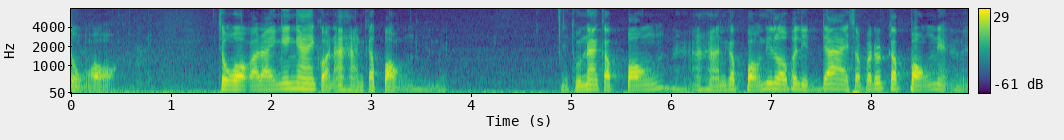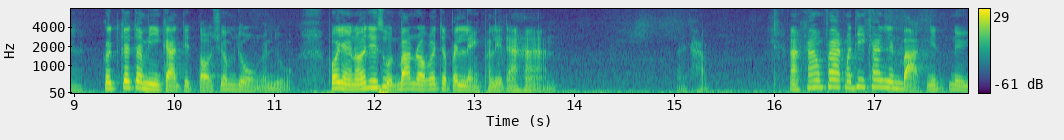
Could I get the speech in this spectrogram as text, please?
ส่งออกส่งออกอะไรง่าย ๆ ก่อนอาหารกระป๋องทูน่ากระป๋อง อาหารกระป๋องที่เราผลิตได้สับปะรดกระป๋องเนี่ยกก็จะมีการติดต่อเชื่อมโยงกันอยู่ เพราะอย่างน้อยที่สุดบ้านเราก็จะเป็นแหล่งผลิตอาหารนะครับข้ามฟากมาที่ค่าเงินบาทนิดหนึ่ง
